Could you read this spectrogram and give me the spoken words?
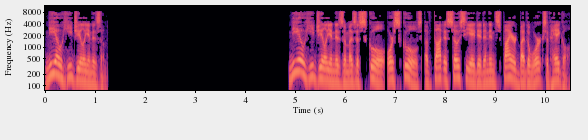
Neo-Hegelianism Neo-Hegelianism is a school or schools of thought associated and inspired by the works of Hegel.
